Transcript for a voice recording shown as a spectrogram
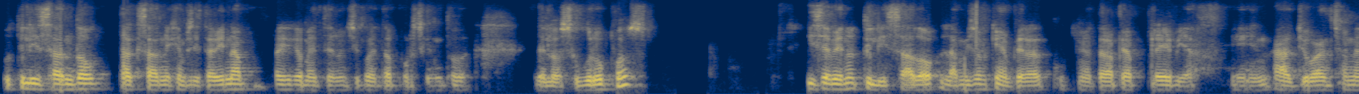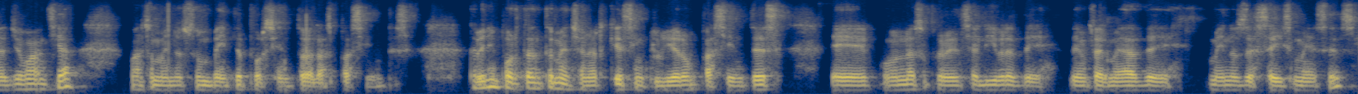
utilizando taxano y gemcitabina prácticamente en un 50% de los subgrupos y se habían utilizado la misma quimioterapia previa en adyuvancia o en adjuvancia, más o menos un 20% de las pacientes. También importante mencionar que se incluyeron pacientes eh, con una supervivencia libre de, enfermedad de menos de seis meses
